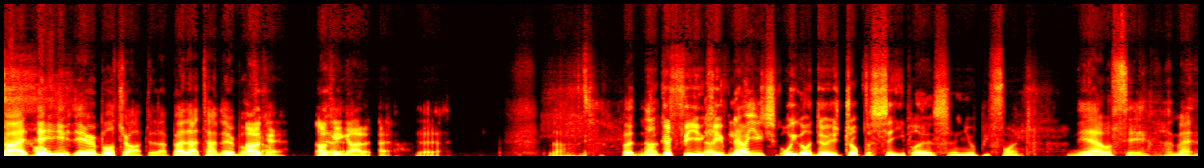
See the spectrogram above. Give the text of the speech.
No, I, oh. they they were both dropped at that. By that time, they were both okay. Dropped. Okay, yeah. got it. Yeah. yeah. No, but no, oh, good for you, Keith. Now you all you got to do is drop the C players, and you'll be fine. Yeah, we'll see. I meant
